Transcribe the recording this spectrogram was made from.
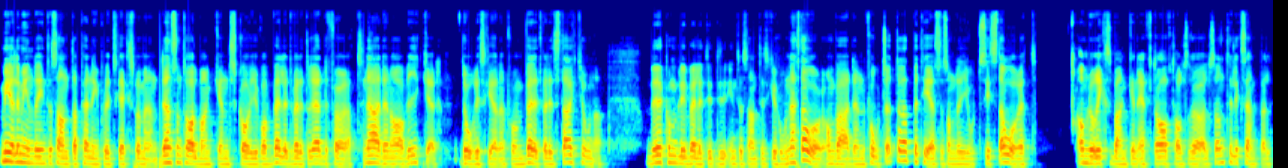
mer eller mindre intressanta penningpolitiska experiment. Den centralbanken ska ju vara väldigt, väldigt rädd för att när den avviker, då riskerar den få en väldigt, väldigt stark krona. Det kommer bli väldigt intressant diskussion nästa år om världen fortsätter att bete sig som den gjort sista året. Om då Riksbanken efter avtalsrörelsen till exempel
